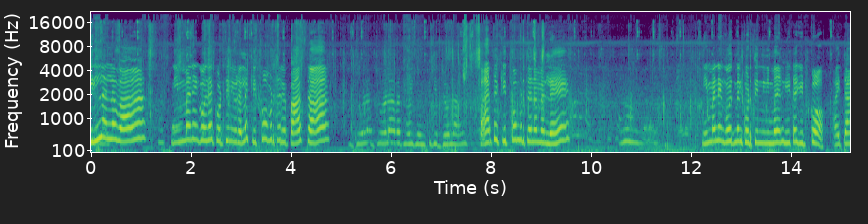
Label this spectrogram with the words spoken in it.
ಇಲ್ಲಲ್ಲವಾ? ನಿಮ್ಮ ಮನೆಗೆ ಹೋದಾಗ ಕೊಡ್ತೀನಿ ಇವರೆಲ್ಲ ಕಿತ್ಕೊಂಡ್ಬಿಡ್ತಾರೆ ಪಾಸ್ತಾ ಜೋಳ ಜೋಳ ಅವತ್ತು ನೋಡಿ ನೆನಪಿಗೆ ಜೋಳ? ಪಾರ್ಥ ಕಿತ್ಕೊಂಡ್ಬಿಡ್ತಾನೆ ಆಮೇಲೆ ನಿಮ್ಮ ಮನೆಗೆ ಹೋದ್ಮೇಲೆ ಕೊಡ್ತೀನಿ ನಿಮ್ಮ ಮನೇಲಿ ನೀಟಾಗಿ ಇಟ್ಕೋ ಆಯ್ತಾ?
